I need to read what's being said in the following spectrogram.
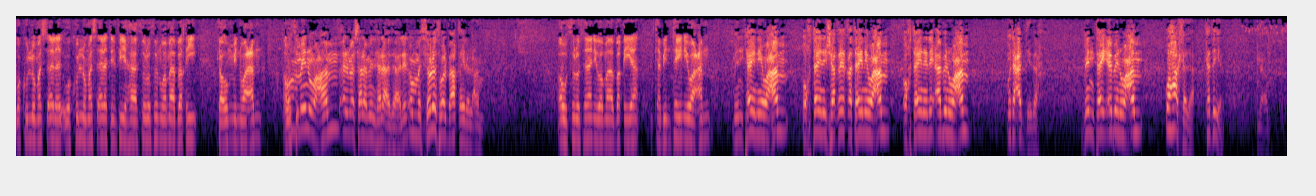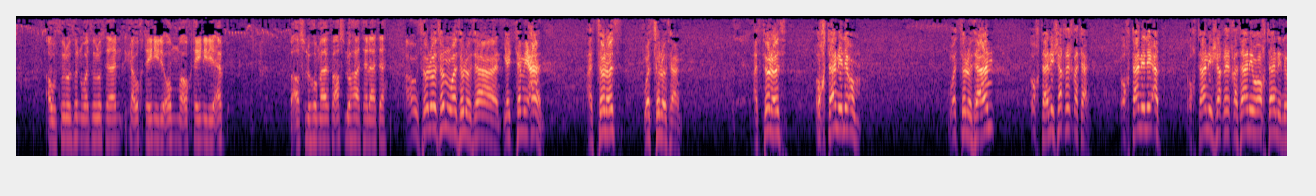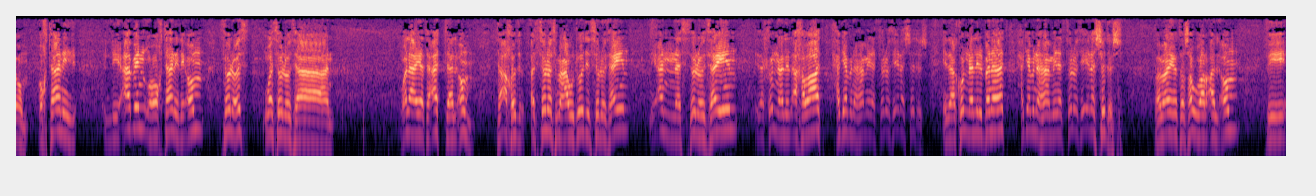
وكل مسألة وكل مسألة فيها ثلث وما بقي كأم وعم أو أم وعم المسألة من ثلاثة للأم الثلث والباقي للعم. أو ثلثان وما بقي كبنتين وعم بنتين وعم أختين شقيقتين وعم أختين لأب وعم متعددة. بنتي ابن وعم وهكذا كثير. نعم. أو ثلث وثلثان كأختين لأم وأختين لأب فأصلهما فأصلها ثلاثة. أو ثلث وثلثان يجتمعان. الثلث والثلثان. الثلث أختان لأم. والثلثان أختان شقيقتان أختان لأب أختان شقيقتان وأختان لأم أختان لأب وأختان لأم ثلث وثلثان. ولا يتأتى الأم تأخذ الثلث مع وجود الثلثين لأن الثلثين إذا كنا للأخوات حجبناها من الثلث إلى السدس إذا كنا للبنات حجبناها من الثلث إلى السدس. فما يتصور الأم في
